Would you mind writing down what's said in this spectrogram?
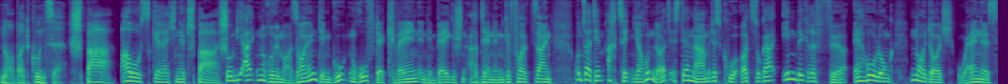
Norbert Kunze. Spar, ausgerechnet Spar. Schon die alten Römer sollen dem guten Ruf der Quellen in den belgischen Ardennen gefolgt sein. Und seit dem 18. Jahrhundert ist der Name des Kurorts sogar Inbegriff für Erholung, neudeutsch Wellness,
